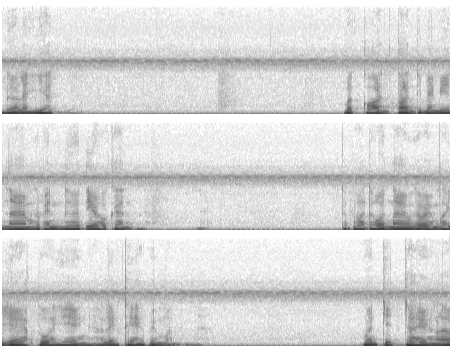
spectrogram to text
เนื้อละเอียด เมื่อก่อนตอนที่ไม่มีน้ำก็เป็นเนื้อเดียวกัน แต่พอโดนน้ำก็แบบก็แยกตัวเองเละเทะไปหมดเหมือนจิตใจของเรา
